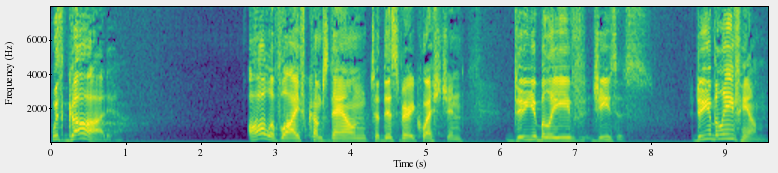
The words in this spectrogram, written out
with God. All of life comes down to this very question do you believe Jesus? Do you believe him?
